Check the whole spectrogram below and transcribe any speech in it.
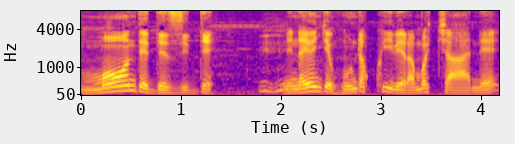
monde deside ni na yo njye nkunda kwiberamo cyane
